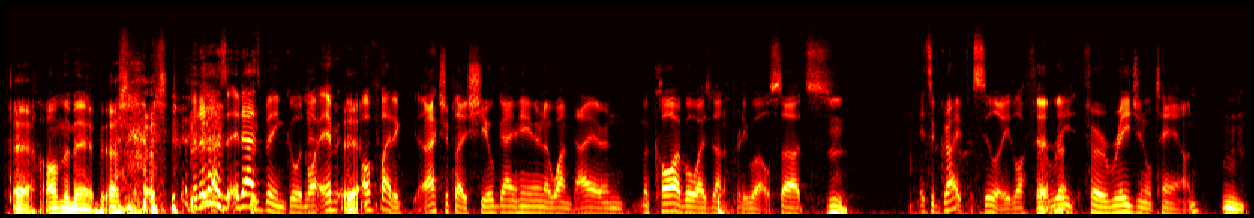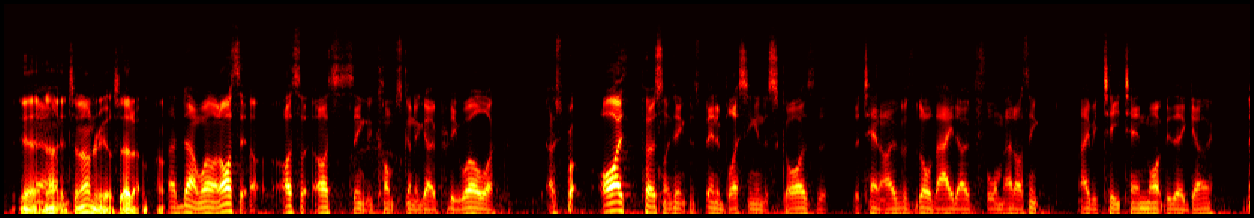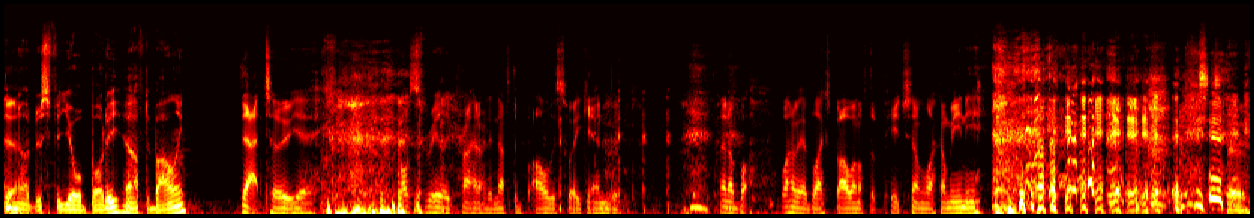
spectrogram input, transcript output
Yeah, I'm the man. but it has it has been good. Like every, Yeah. I've played a, I actually played a shield game here in a one dayer, and Mackay have always done it pretty well. So it's hmm. It's a great facility. Like for Yeah, a no. for a regional town, yeah, no, Um, it's an unreal setup. they've done well, and I th- I, th- I think the comp's going to go pretty well. Like I, pro- I personally think it's been a blessing in disguise the the ten over or the eight over format. I think maybe T ten might be their go. Yeah. and not just for your body after bowling. That too, yeah. I was really praying I didn't have to bowl this weekend, but then I, bo- one of our blokes bowling off the pitch, so I'm like, I'm in here.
